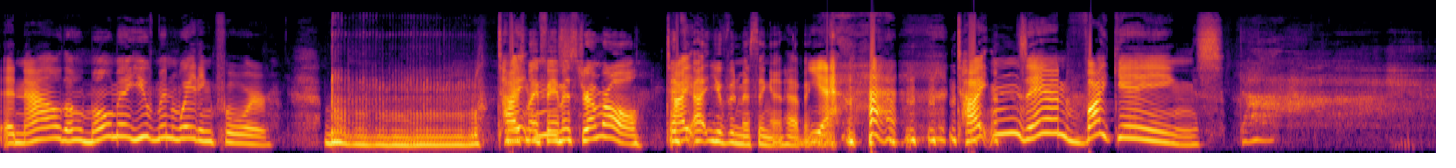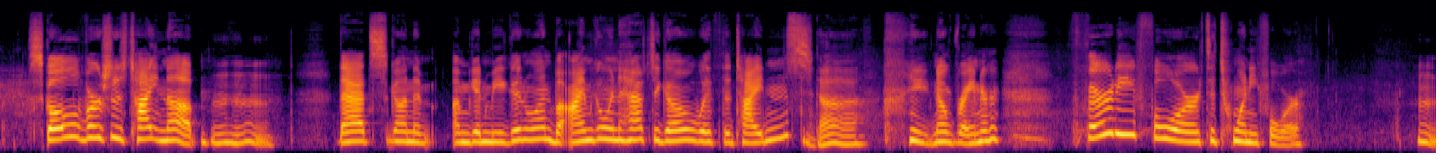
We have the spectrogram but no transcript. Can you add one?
And now the moment you've been waiting for. That's my famous drum roll. Tit- uh, you've been missing it, haven't you? Yeah. Titans and Vikings. Skull versus Titan up. Mm-hmm. That's gonna I'm gonna be a good one, but I'm going to have to go with the Titans. Duh. no brainer. 34 to 24. Hmm.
